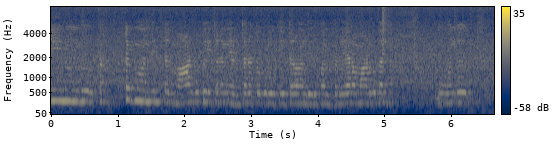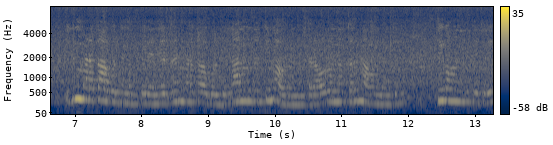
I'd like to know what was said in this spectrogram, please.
ಏನೊಂದು ಕರೆಕ್ಟಾಗಿ ಒಂದು ಇಂಥದ್ದು ಮಾಡಬೇಕು, ಈ ಥರ ನಿರ್ಧಾರ ತೊಗೋಬೇಕು, ಈ ಥರ ಒಂದು ಇದಕ್ಕೊಂದು ಪರಿಹಾರ ಮಾಡ್ಬೇಕಂತ ಒಂದು ಇದನ್ನ ಮಾಡೋಕೆ ಆಗೋದು ನಮ್ಮ ಕೈಲಿ, ನಿರ್ಧಾರ ಮಾಡೋಕೆ ಆಗೋದು. ನಾನು ಒಂದು ಅಂತೀನಿ, ಅವ್ರು ಒಂದು ಅಂತಾರೆ. ಅವ್ರು ಒಂದು ಅಂತಾರೆ, ನಾವು ಒಂದು ಅಂತೀನಿ ಹಿಂಗೆ ಹೊಂದ್ಬಿಟ್ಟೈತೆ ರೀ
